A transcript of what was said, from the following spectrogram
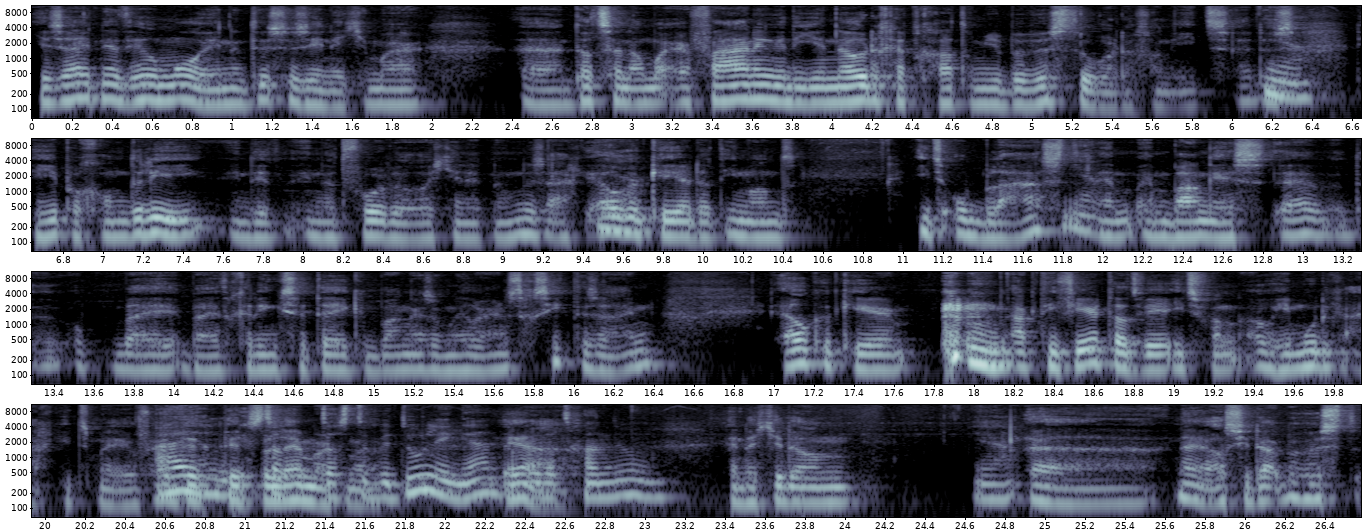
je zei het net heel mooi in een tussenzinnetje, maar uh, dat zijn allemaal ervaringen die je nodig hebt gehad om je bewust te worden van iets. Hè. Dus Ja. die hypochondrie, in, dit, in het voorbeeld wat je net noemde, is eigenlijk elke Ja. keer dat iemand iets opblaast Ja. en, en bang is, hè, op, bij, bij het geringste teken bang is om heel ernstig ziek te zijn. Elke keer activeert dat weer iets van, oh hier moet ik eigenlijk iets mee. Of dit, dit is dat, belemmert dat is de me. bedoeling, hè, dat Ja. we dat gaan doen. En dat je dan Ja. eh, nou ja, als je daar bewust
